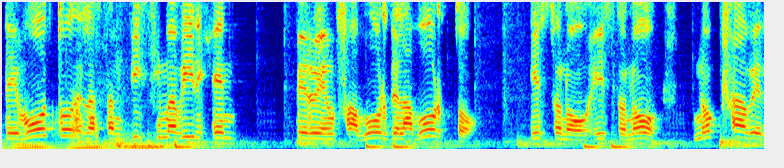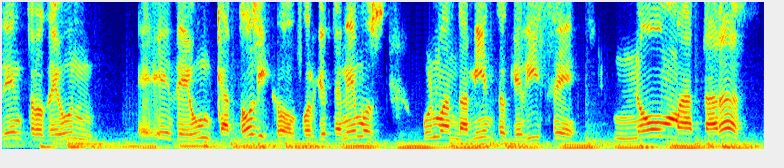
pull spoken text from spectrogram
devoto de la Santísima Virgen, pero en favor del aborto. Esto no, esto no, no cabe dentro de un, eh, de un católico, porque tenemos un mandamiento que dice no matarás.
